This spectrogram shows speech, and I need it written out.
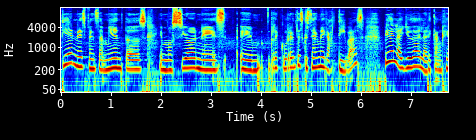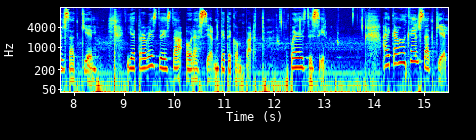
tienes pensamientos, emociones, em, recurrentes que sean negativas, pide la ayuda del arcángel Zadkiel y a través de esta oración que te comparto, puedes decir, Arcángel Zadkiel,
